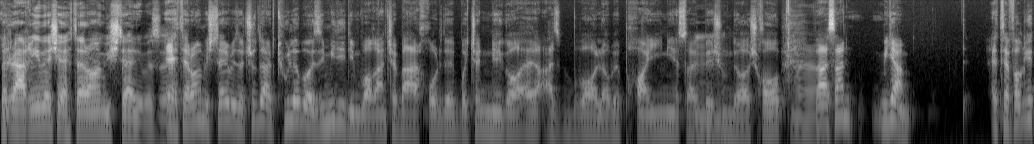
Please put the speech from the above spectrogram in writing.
به رقیبش احترام بیشتری بذاره. احترام بیشتری بذاره چون در طول بازی می‌دیدیم واقعا چه برخورده با چه نگاه از بالا به پایینی حساب بهشون داشت خب؟ و اصلا میگم اتفاقی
